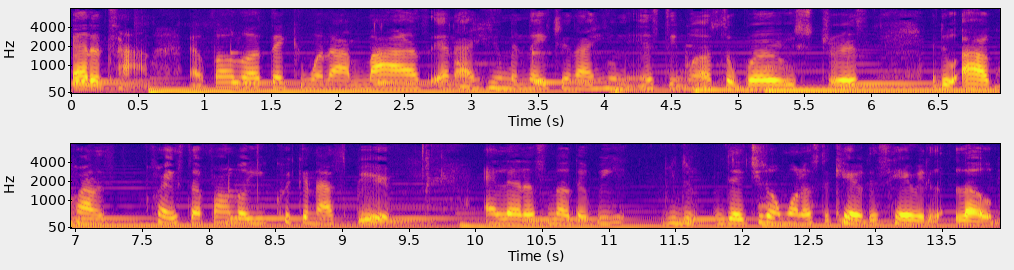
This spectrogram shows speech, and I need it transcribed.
at a time. And Father, I thank you when our minds and our human nature and our human instinct wants to worry, stress, and do all chronic crazy stuff. Father, you quicken our spirit and let us know that we do, that you don't want us to carry this heavy load,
